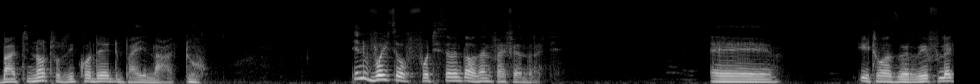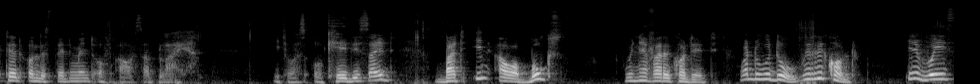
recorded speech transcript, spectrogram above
but not recorded by Ladu. Invoice of 47,500. Uh, it was reflected on the statement of our supplier. It was okay this side, but in our books, we never recorded. What do we do? We record. Invoice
